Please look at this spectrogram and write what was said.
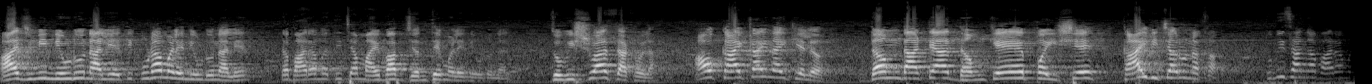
आज मी निवडून आली आहे ती कुणामुळे निवडून आले तर बारामतीच्या मायबाप जनतेमुळे निवडून आले. जो विश्वास दाखवला. अहो काय काय नाही केलं. दमदाट्या धमके पैसे काय विचारू नका. तुम्ही सांगा बारामती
